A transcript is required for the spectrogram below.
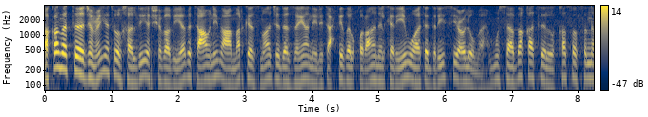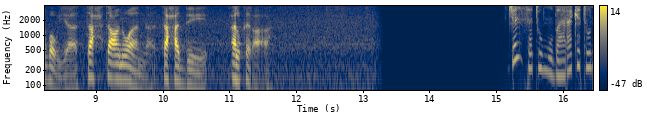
أقامت جمعية الخالدية الشبابية بالتعاون مع مركز ماجد الزياني لتحفيظ القرآن الكريم وتدريس علومه مسابقة القصص النبوية تحت عنوان تحدي القراءة. جلسة مباركة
